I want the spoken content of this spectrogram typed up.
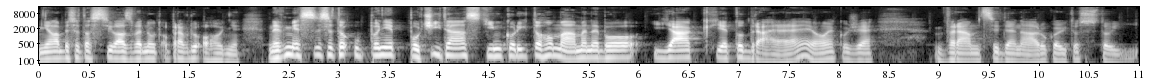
měla by se ta síla zvednout opravdu o hodně. Nevím, jestli se to úplně počítá s tím, kolik toho máme, nebo jak je to drahé, jo, jakože v rámci denáru, kolik to stojí,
